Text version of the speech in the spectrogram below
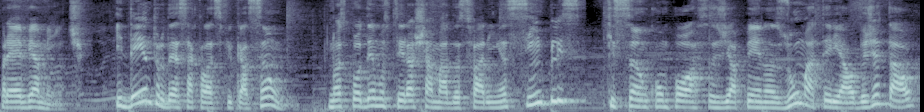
previamente. E dentro dessa classificação, nós podemos ter as chamadas farinhas simples, que são compostas de apenas um material vegetal,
